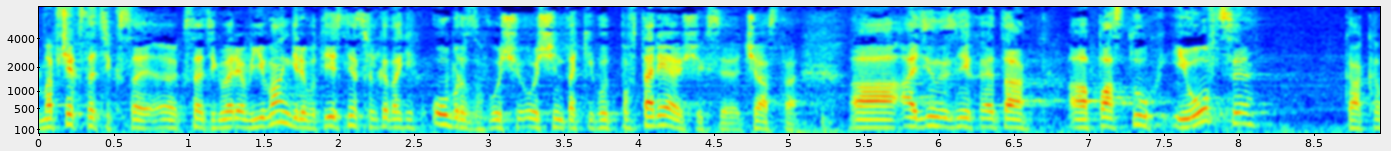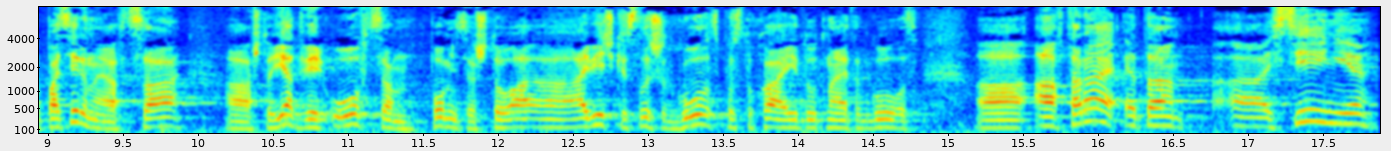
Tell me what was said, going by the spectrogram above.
Вообще, кстати, кстати говоря, в Евангелии вот есть несколько таких образов, очень, очень таких вот повторяющихся часто. А, один из них это пастух и овцы, как потерянная овца, а, что я дверь овцам. Помните, что овечки слышат голос пастуха и идут на этот голос. А вторая это сеяние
